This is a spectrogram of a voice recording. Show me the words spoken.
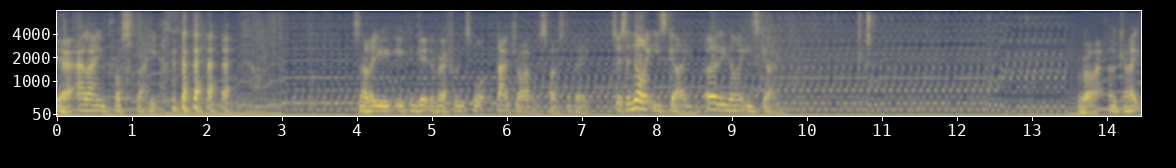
Yeah, Alain Prostate. so you, you can get the reference what that driver was supposed to be. So it's a 90s game, early 90s game. Right, okay.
